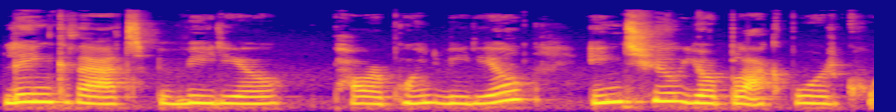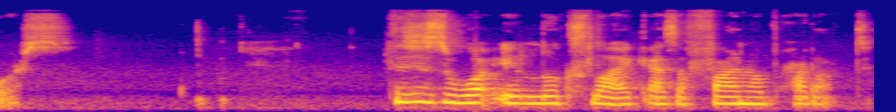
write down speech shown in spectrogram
link that video, PowerPoint video, into your Blackboard course. This is what it looks like as a final product.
